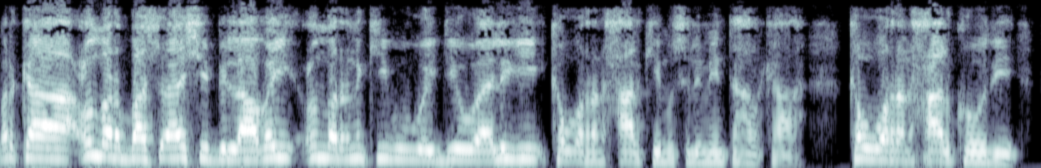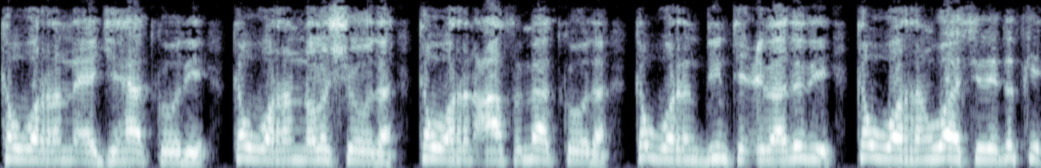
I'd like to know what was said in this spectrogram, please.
Marka cumar baa su'aashii bilaabay. Cumar ninkii buu weydiiyey waaligii ka waran xaalkii muslimiinta halkaa ka waran xaalkoodii ka waran jihaadkoodii ka waran noloshooda ka waran caafimaadkooda ka waran diintii cibaadadii ka waran waa sidee dadkii.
